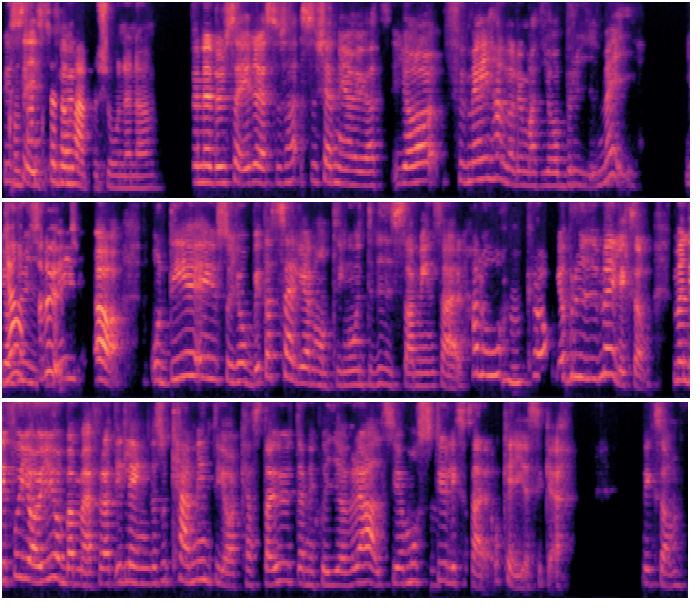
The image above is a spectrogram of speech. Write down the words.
Precis, kontakta för, de här personerna. För när du säger det så, så känner jag ju att jag, för mig handlar det om att jag bryr mig. Jag ja, absolut. Mig. Ja, och det är ju så jobbigt att sälja någonting och inte visa min så här, hallå, mm. kropp, jag bryr mig liksom. Men det får jag ju jobba med för att i längden så kan inte jag kasta ut energi överallt. Så jag måste ju liksom så här, okej okay, Jessica, liksom,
